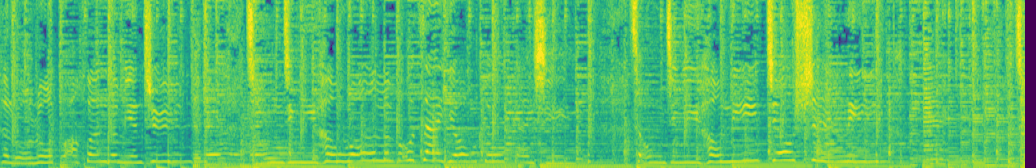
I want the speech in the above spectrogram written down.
和落落寡欢的面具。从今以后，我们不再有何干系。从今以后，你就是你。从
